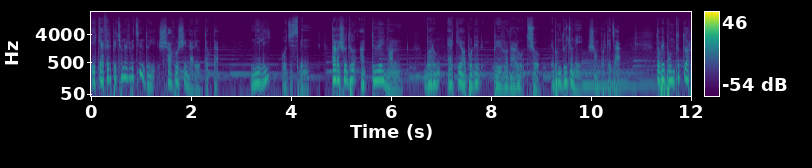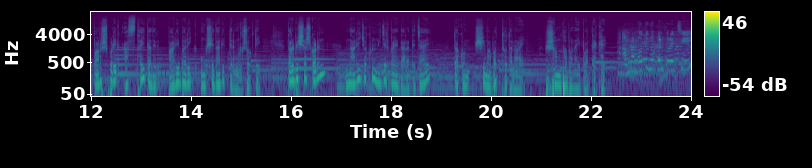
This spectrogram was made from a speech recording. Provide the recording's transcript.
এই ক্যাফের পেছনে রয়েছেন দুই সাহসী নারী উদ্যোক্তা নীলি ও জেসমিন। তারা শুধু আত্মীয়ই নন, বরং একে অপরের প্রেরণারও উৎস এবং দুজনেই সম্পর্কে যা। তবে বন্ধুত্ব আর পারস্পরিক আস্থাই তাদের পারিবারিক অংশীদারিত্বের মূল শক্তি। তারা বিশ্বাস করেন, নারী যখন নিজের পায়ে দাঁড়াতে চায়, তখন সীমাবদ্ধতা নয়, সম্ভাবনাই পথ দেখায়। আমরা নতুন ওপেন করেছি,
